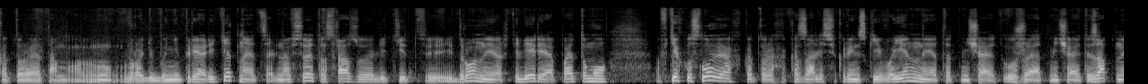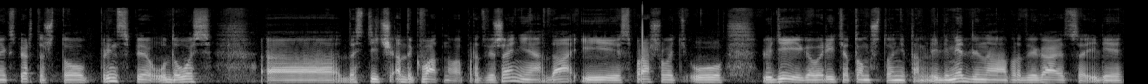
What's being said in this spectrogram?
которая там ну, вроде бы не приоритетная цель, на все это сразу летит и дроны, и артиллерия, поэтому в тех условиях, в которых оказались украинские военные, это отмечают, уже отмечают и западные эксперты, что, в принципе, удалось э, достичь адекватного продвижения, да, и спрашивать у людей и говорить о том, что они там или медленно продвигаются, или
